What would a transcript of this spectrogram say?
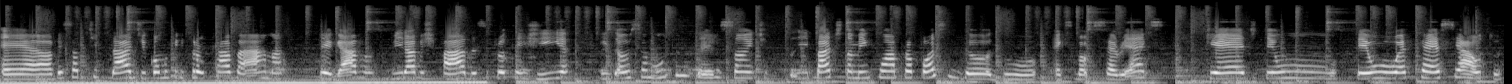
é, a versatilidade, como que ele trocava a arma, pegava, virava espada, se protegia. Então isso é muito interessante. E bate também com a proposta do, do Xbox Series X, que é de ter um ter o FPS alto.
